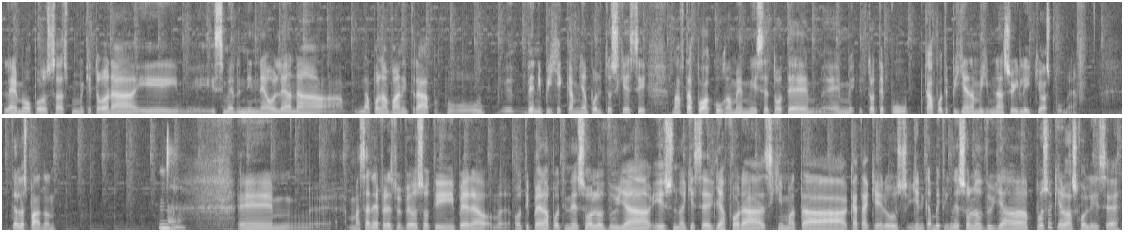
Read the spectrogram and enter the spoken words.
λέμε, όπως ας πούμε και τώρα η, η σημερινή νεολαία να, να απολαμβάνει τραπ που δεν υπήρχε καμιά απολύτως σχέση με αυτά που ακούγαμε εμείς τότε, εμ- τότε που κάποτε πηγαίναμε γυμνάσιο ηλίκιο ας πούμε. Τέλος πάντων. Ναι. Ε, μας ανέφερες βεβαίως ότι πέρα, ότι πέρα από την εσόλο δουλειά ήσουν και σε διάφορα σχήματα κατά καιρούς. Γενικά με την εσόλο δουλειά πόσο καιρό ασχολείσαι;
